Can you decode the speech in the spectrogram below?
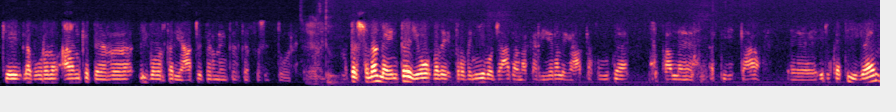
che lavorano anche per il volontariato e per un ente del terzo settore. Certo. Personalmente io vabbè, provenivo già da una carriera legata comunque alle attività eh, educative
